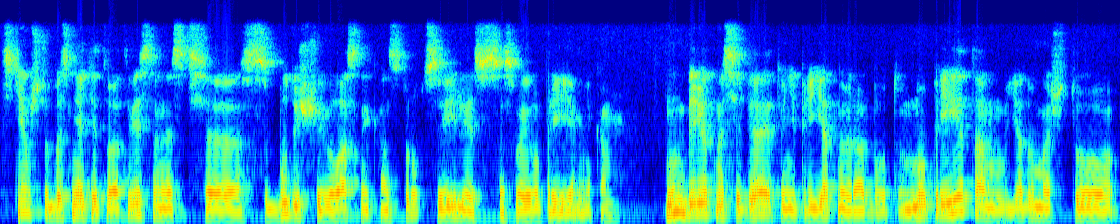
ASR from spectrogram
с тем, чтобы снять эту ответственность э, с будущей властной конструкции или со своего преемника. Он берет на себя эту неприятную работу. Но при этом, я думаю, что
